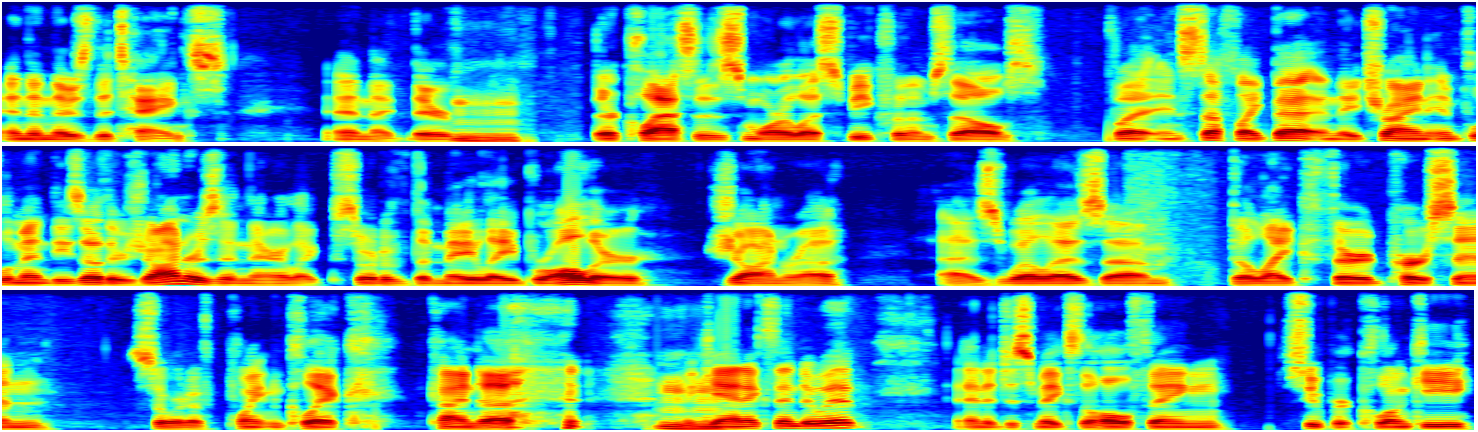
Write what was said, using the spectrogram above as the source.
and then there's the tanks. And like their Mhm. their classes more or less speak for themselves. But in stuff like that, and they try and implement these other genres in there, like sort of the melee brawler genre, as well as um, the like third person sort of point and click kind of Mhm. mechanics into it, and it just makes the whole thing super clunky.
